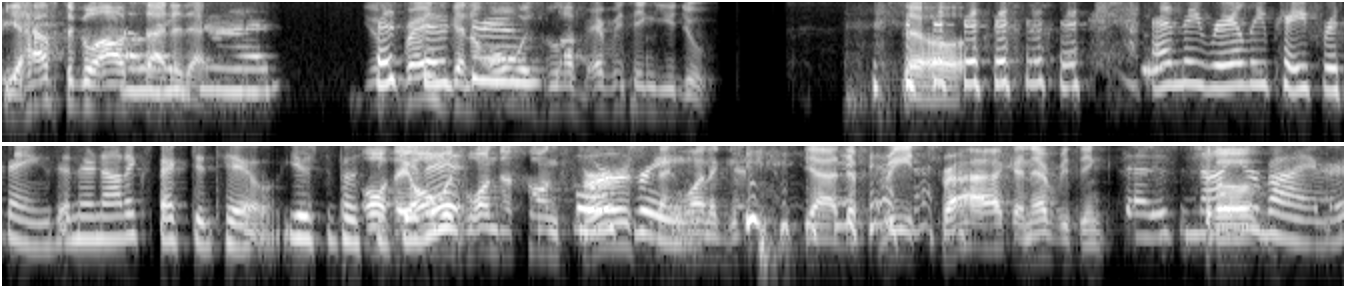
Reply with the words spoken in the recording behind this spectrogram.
you have to go oh outside my of that. God. Your That's friends so gonna true. always love everything you do. So and they rarely pay for things, and they're not expected to. You're supposed oh, to they give always it want the song first. free. They want to get yeah the free track and everything. That is not So- your buyer.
